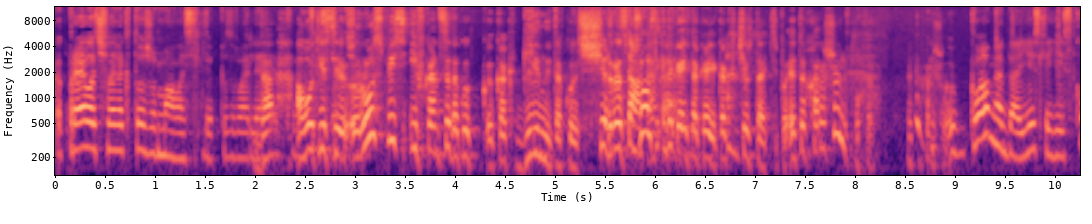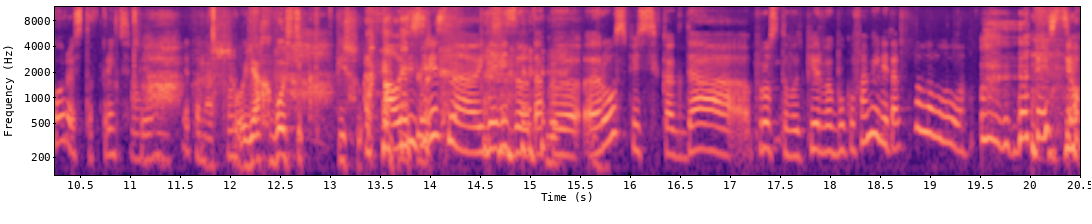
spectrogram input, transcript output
Как правило, человек тоже мало себе позволяет. Да? А вот если случае. роспись и в конце такой, как длинный такой, Черта расписалась, и такая. такая, такая, как черта, типа, это хорошо или плохо? Это хорошо. Главное, да, если есть скорость, то, в принципе, это наш Хорошо, я хвостик пишу. А вот интересно, я видела такую э, роспись, когда просто вот первая буква фамилии так и все.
